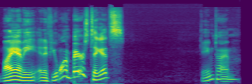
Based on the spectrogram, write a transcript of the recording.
Miami, and if you want Bears tickets, game time,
